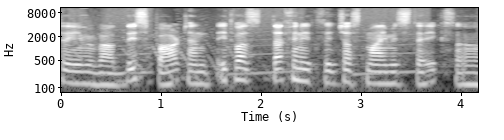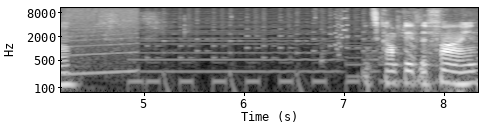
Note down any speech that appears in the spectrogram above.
Same about this part and it was definitely just my mistake so it's completely fine.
